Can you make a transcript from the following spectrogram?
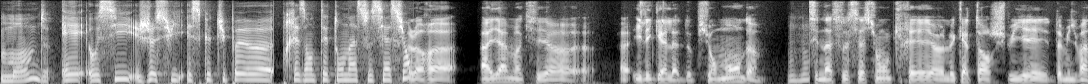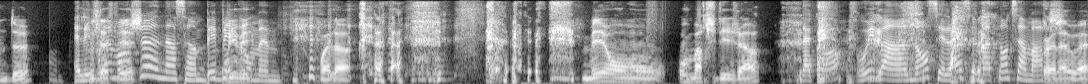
Monde, et aussi Je suis. Est-ce que tu peux euh, présenter ton association? Alors, euh, IAM, qui est Illégal Adoption Monde, Mhm. c'est une association créée euh, le 14 juillet 2022. Elle est tout vraiment jeune, hein, c'est un bébé Oui, oui. quand même. Voilà. Mais on, on marche déjà. D'accord. Oui, ben non, c'est là, c'est maintenant que ça marche. Voilà, ouais,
